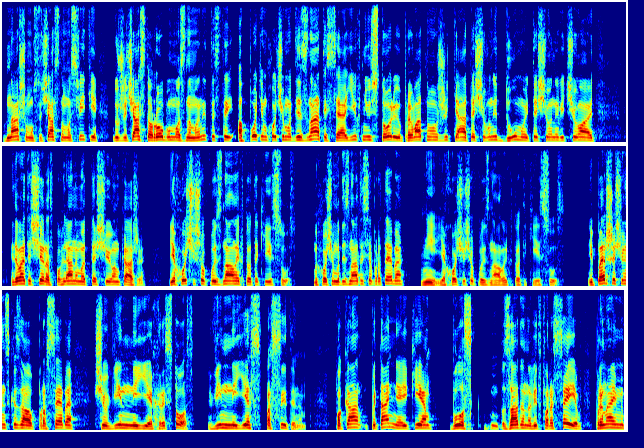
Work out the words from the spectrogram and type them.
нашому сучасному світі дуже часто робимо знаменитостей, а потім хочемо дізнатися їхню історію приватного життя, те, що вони думають, те, що вони відчувають. І давайте ще раз поглянемо те, що Іван каже. Я хочу, щоб ви знали, хто такий Ісус. Ми хочемо дізнатися про тебе? Ні, я хочу, щоб ви знали, хто такий Ісус. І перше, що він сказав про себе, що Він не є Христос, Він не є Спасителем. Поки питання, яке було задано від фарисеїв, принаймні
